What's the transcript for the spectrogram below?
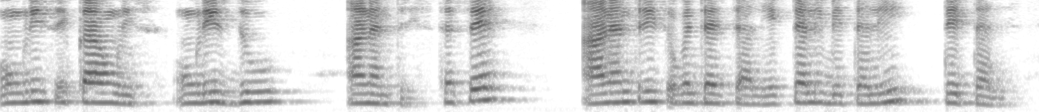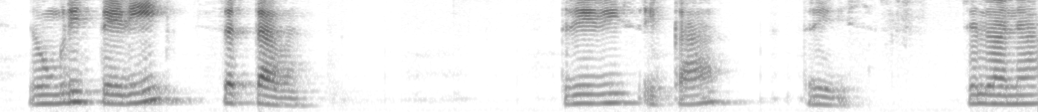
ઓગણીસ એકા ઓગણીસ ઓગણીસ દુ, આણત્રીસ. થશે? આણત્રીસ, ઓગણચાલીસ, ચાલીસ. એકતાલીસ, બેતાલીસ, તેતાલીસ. ઓગણીસ તેરી સત્તાવન. ત્રેવીસ એકા ત્રેવીસ. ચલો આના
